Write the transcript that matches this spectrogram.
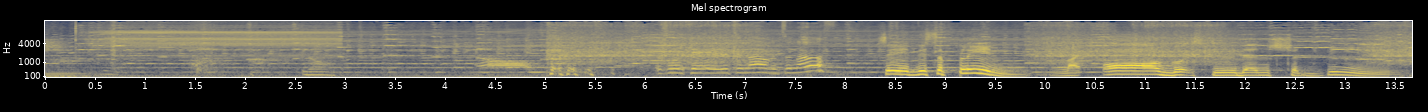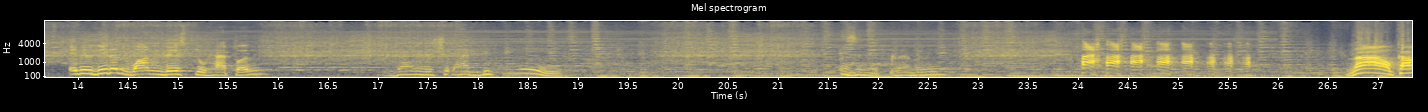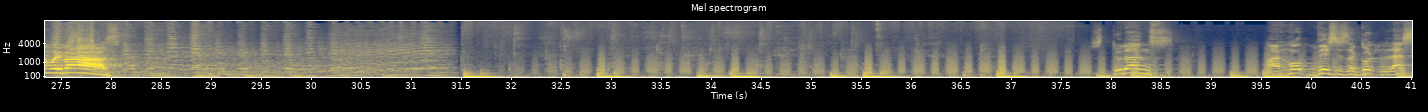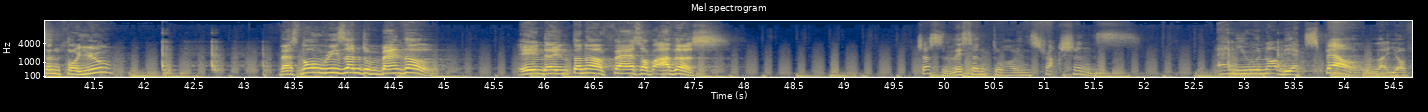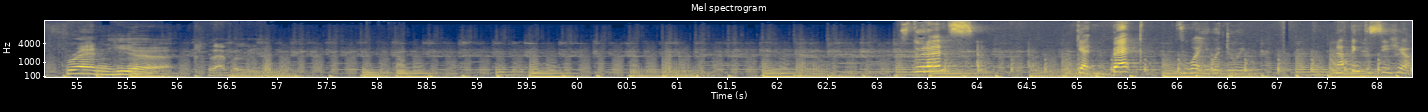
It's okay, it's enough, it's enough. See, discipline, like all good students should be. If you didn't want this to happen, then you should have behaved. Isn't it cleverly? now come with us. Students, I hope this is a good lesson for you. There's no reason to meddle in the internal affairs of others. Just listen to our instructions, and you will not be expelled like your friend here cleverly. Students, get back to what you were doing. Nothing to see here.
